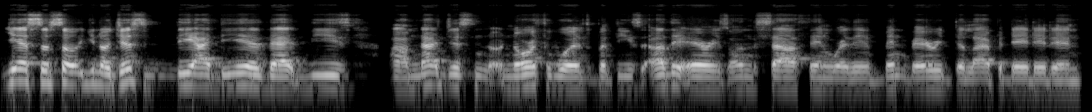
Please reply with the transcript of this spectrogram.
yeah, so so you know, just the idea that these um, not just Northwoods, but these other areas on the south end where they've been very dilapidated and,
